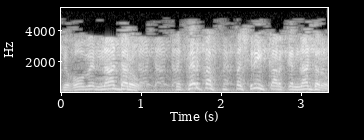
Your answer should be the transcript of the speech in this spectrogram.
کہ ہووے نہ ڈرو تے پھر تشریح کر کے نہ ڈرو۔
